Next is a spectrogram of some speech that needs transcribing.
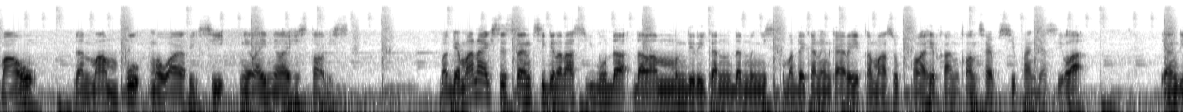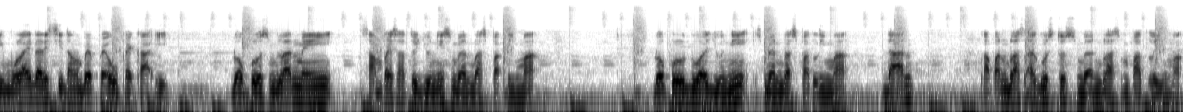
mau, dan mampu mewarisi nilai-nilai historis. Bagaimana eksistensi generasi muda dalam mendirikan dan mengisi kemerdekaan NKRI termasuk melahirkan konsepsi Pancasila yang dimulai dari sidang BPU PKI 29 Mei sampai 1 Juni 1945, 22 Juni 1945, dan 18 Agustus 1945.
